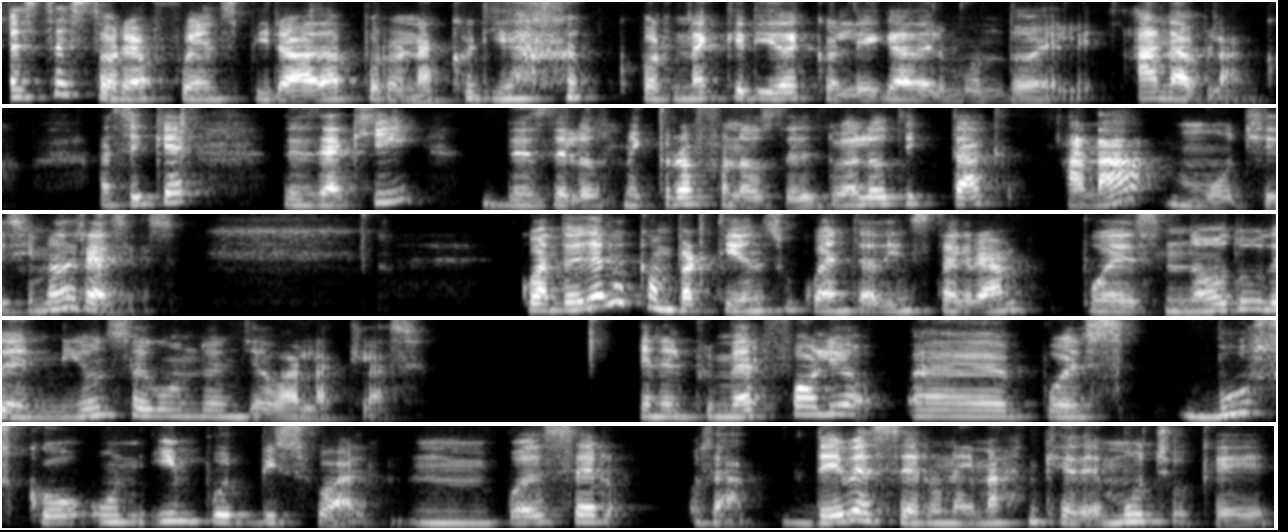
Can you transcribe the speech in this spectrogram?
Esta historia fue inspirada por una, querida, por una querida colega del mundo L, Ana Blanco. Así que desde aquí, desde los micrófonos del duelo Tic Tac, Ana, muchísimas gracias. Cuando ella la compartió en su cuenta de Instagram, pues no dudé ni un segundo en llevar la clase. En el primer folio, eh, pues busco un input visual. Mm, puede ser, o sea, debe ser una imagen que dé mucho, que,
